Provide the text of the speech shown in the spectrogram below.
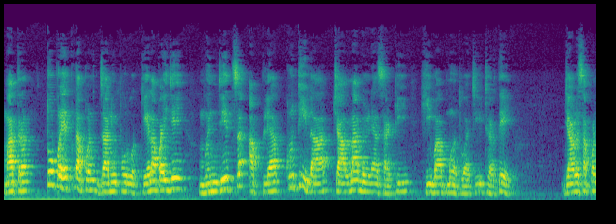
मात्र तो प्रयत्न आपण जाणीवपूर्वक केला पाहिजे. म्हणजेच आपल्या कृतीला चालना मिळण्यासाठी ही बाब महत्वाची ठरते. ज्यावेळेस आपण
